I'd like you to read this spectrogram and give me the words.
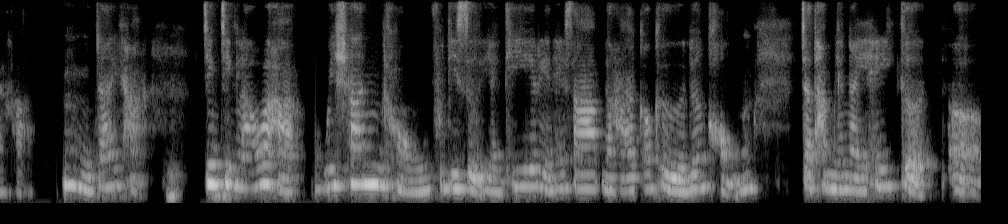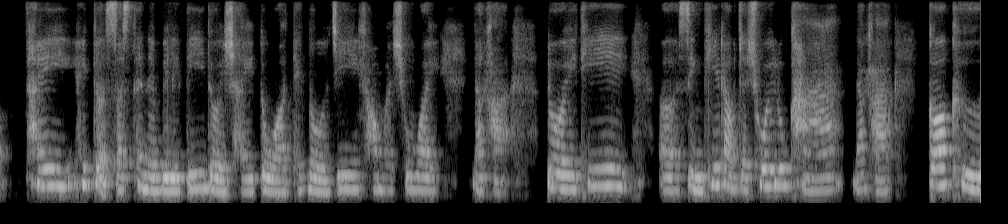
อะค่ะ อืมใช่ค่ะจริง ๆ แล้วอะค่ะวิชั่นของฟูจิสึอย่างที่เรียนให้ทราบนะคะ ก็คือเรื่องของจะทำยังไงให้เกิดเอ่อ ให้ให้เกิด sustainability โดยใช้ตัวเทคโนโลยีเข้ามาช่วยนะคะ โดยที่สิ่งที่เราจะช่วยลูกค้านะคะ ก็คือ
